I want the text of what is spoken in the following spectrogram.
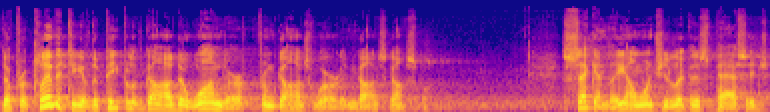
The proclivity of the people of God to wander from God's word and God's gospel. Secondly, I want you to look at this passage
